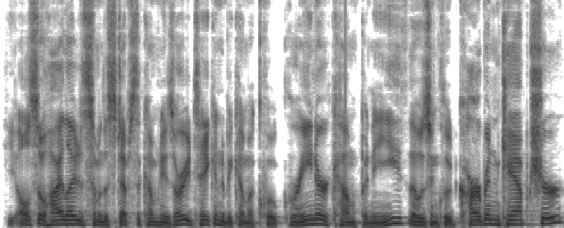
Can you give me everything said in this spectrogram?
He also highlighted some of the steps the company has already taken to become a quote greener company. Those include carbon capture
